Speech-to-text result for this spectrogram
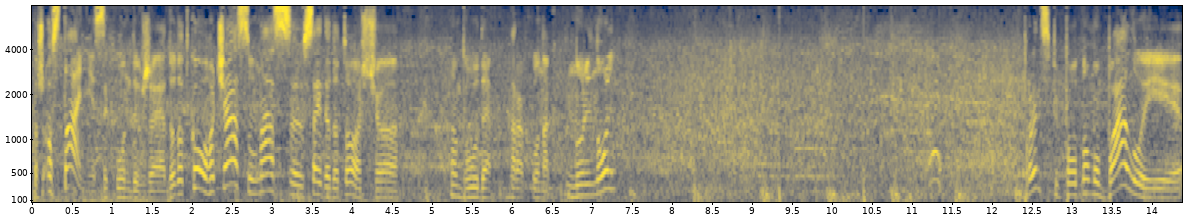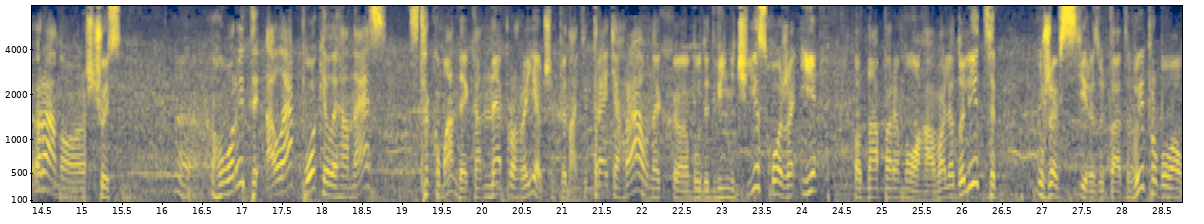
Тож останні секунди вже додаткового часу у нас е, все йде до того, що буде рахунок 0-0. В принципі, по одному балу і рано щось говорити, але поки Леганес Це та команда, яка не програє в чемпіонаті. Третя гра у них е, буде дві нічиї, схоже, і одна перемога. Валядоліт це вже всі результати випробував,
